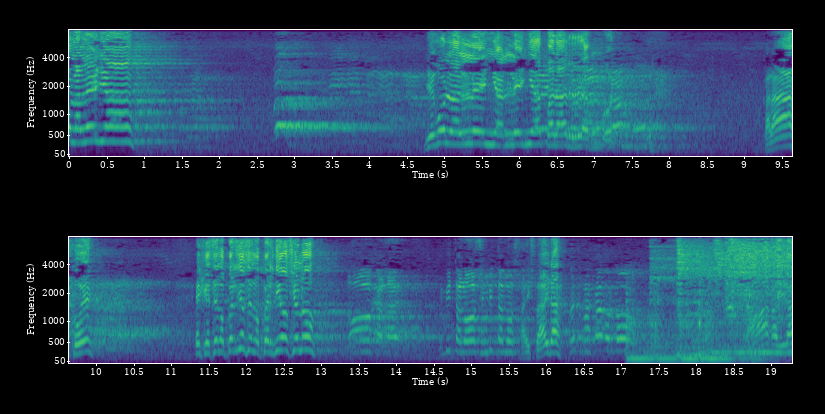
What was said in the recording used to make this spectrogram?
Llegó la leña. Llegó la leña, leña para Ramón. Carajo, ¿eh? El que se lo perdió, se lo perdió, ¿sí o no? No, ojalá. Invítalos, invítalos. Ahí está, mira. Vete para acá, gordo. Ah, mira.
